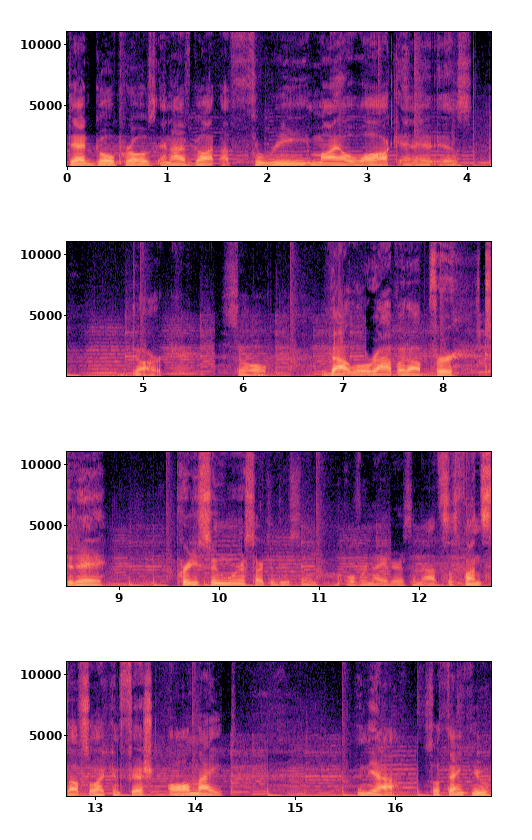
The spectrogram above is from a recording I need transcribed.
dead GoPros and I've got a three mile walk and it is dark. So that will wrap it up for today. Pretty soon we're gonna start to do some overnighters and that's the fun stuff so I can fish all night. And yeah, so thank you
